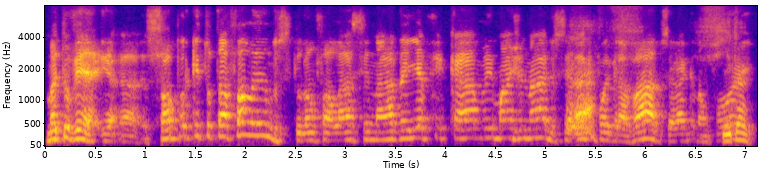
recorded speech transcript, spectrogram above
Mas tu vê, é, é, só porque tu tá falando, se tu não falasse nada, ia ficar no imaginário. Será é. que foi gravado? Será que não foi? Fica,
